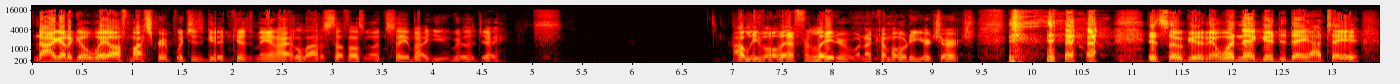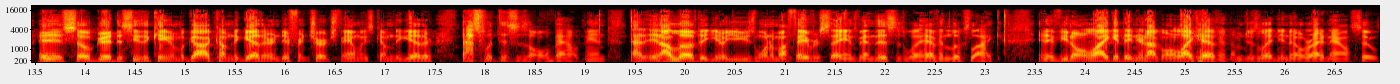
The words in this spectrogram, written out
now i got to go way off my script which is good because man i had a lot of stuff i was going to say about you brother jay I'll leave all that for later when I come over to your church. it's so good, man. Wasn't that good today? I tell you, it is so good to see the kingdom of God come together and different church families come together. That's what this is all about, man. That, and I loved it. You know, you use one of my favorite sayings, man. This is what heaven looks like. And if you don't like it, then you're not going to like heaven. I'm just letting you know right now. So,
